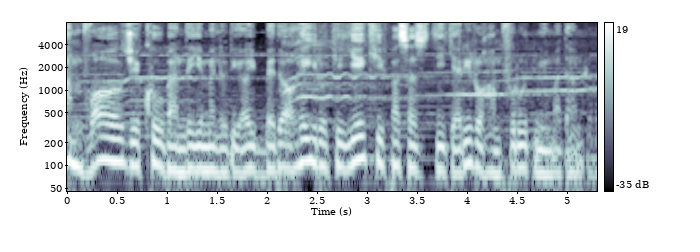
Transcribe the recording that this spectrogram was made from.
امواج کوبنده ملودی های بداهی رو که یکی پس از دیگری رو هم فرود می اومدن رو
